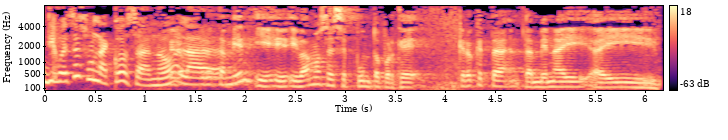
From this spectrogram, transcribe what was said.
digo, eso es una cosa, ¿no? Pero, La- pero también, y, y- vamos a ese punto, porque creo que ta- también hay, hay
